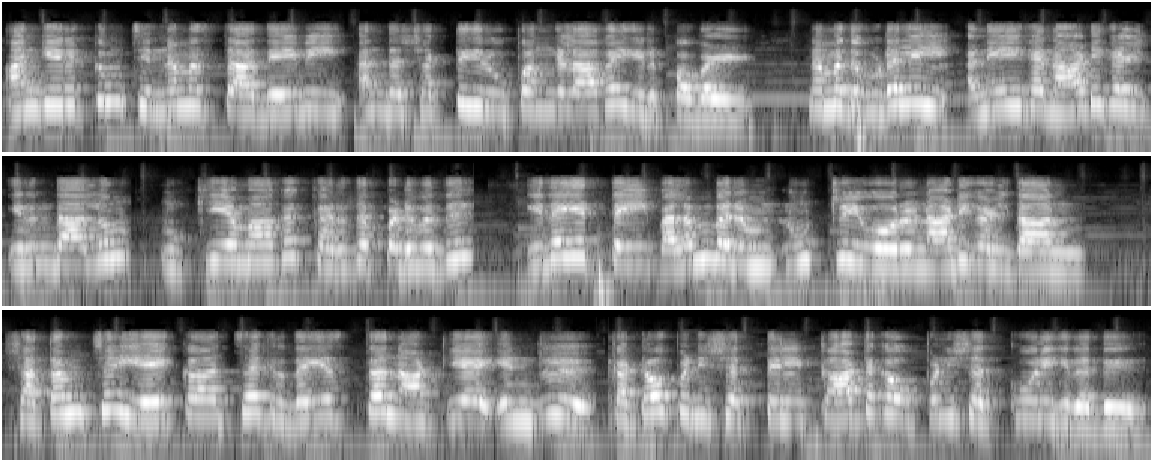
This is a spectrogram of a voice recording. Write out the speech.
அங்கிருக்கும் சின்னமஸ்தா தேவி அந்த சக்தி ரூபங்களாக இருப்பவள். நமது உடலில் அநேக நாடிகள் இருந்தாலும் முக்கியமாக கருதப்படுவது இதயத்தை வலம் வரும் நூற்றி ஓரு நாடிகள்தான். சதம்ச ஏகாச்ச ஹிருதயஸ்த நாட்டிய என்று கட்டோபனிஷத்தில் காட்டக உபனிஷத் கூறுகிறது.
